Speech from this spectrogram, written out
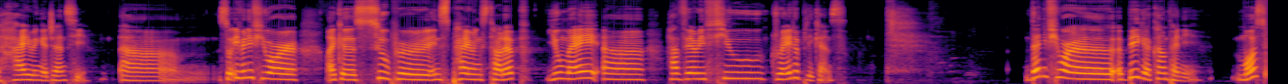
a hiring agency. Um, so even if you are like a super inspiring startup, you may uh, have very few great applicants. Then if you are a, a bigger company, most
